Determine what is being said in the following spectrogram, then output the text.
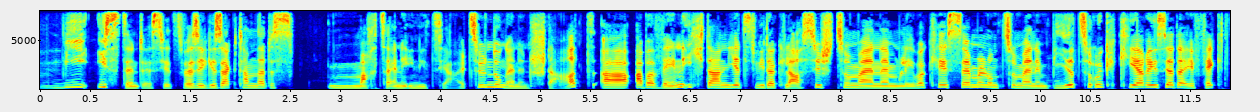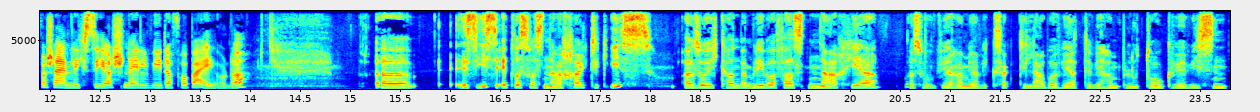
Wie ist denn das jetzt? Weil Sie gesagt haben, na, das macht es eine Initialzündung, einen Start. Äh, aber wenn ich dann jetzt wieder klassisch zu meinem Leberkässemmel und zu meinem Bier zurückkehre, ist ja der Effekt wahrscheinlich sehr schnell wieder vorbei, oder? Äh, es ist etwas, was nachhaltig ist. Also ich kann beim Leberfasten nachher, also wir haben ja wie gesagt die Laborwerte, wir haben Blutdruck, wir wissen,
